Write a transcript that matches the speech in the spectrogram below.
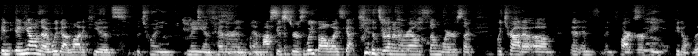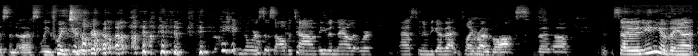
and, and y'all know we got a lot of kids between me and Heather and, and my sisters. We've always got kids running around somewhere. So we try to um and, and, and Parker he he don't listen to us. We we he ignores us all the time, even now that we're asking him to go back and play Roblox. But uh so in any event,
